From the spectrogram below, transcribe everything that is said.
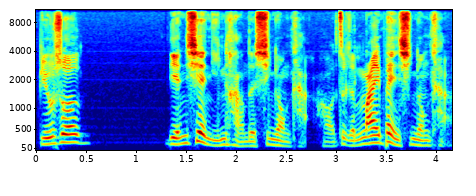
比如说连线银行的信用卡，好，这个 Line Bank 信用卡、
